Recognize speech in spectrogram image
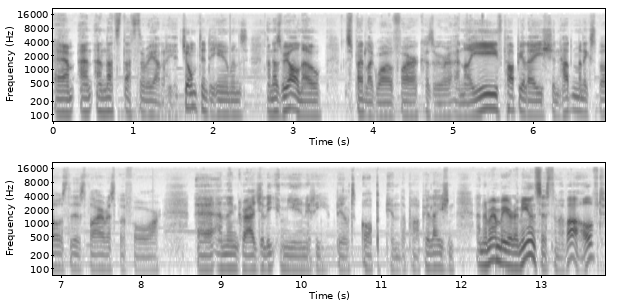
Um, and, and that's, that's the reality. It jumped into humans, and as we all know, spread like wildfire because we were a naive population, hadn't been exposed to this virus before, uh, and then gradually immunity built up in the population. And remember, your immune system evolved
